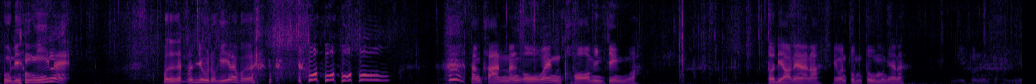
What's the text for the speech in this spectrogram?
อยู่ดีตรงนี้แหละ เปิดมันอยู่ตรงนี้แหละเปิดทั้งคันทั้งโอ้แม่งคอมจริงๆว่ะ ตัวเดียวเนี่ยนะที่มันตุ้มๆอย่างเงี้ยนะอุ้ยตัวนั้นใหญ่นี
